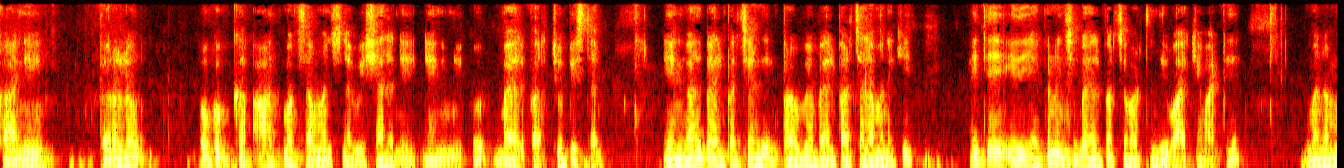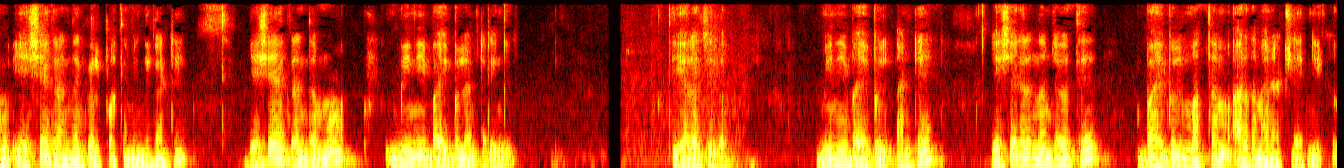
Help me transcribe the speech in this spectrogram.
కానీ త్వరలో ఒక్కొక్క ఆత్మకు సంబంధించిన విషయాలని నేను మీకు బయలుపరి చూపిస్తాను. నేను కాదు బయలుపరిచేది ప్రభు బయలుపరచాలా మనకి? అయితే ఇది ఎక్కడి నుంచి బయలుపరచబడుతుంది వాక్యం అంటే మనము ఏషియా గ్రంథంకి వెళ్ళిపోతాం. ఎందుకంటే ఏషియా గ్రంథము మినీ బైబుల్ అంటారు ఇంగ్లీష్ థియాలజీలో. మినీ బైబుల్ అంటే యశ గ్రంథం చదివితే బైబుల్ మొత్తం అర్థమైనట్లే నీకు.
